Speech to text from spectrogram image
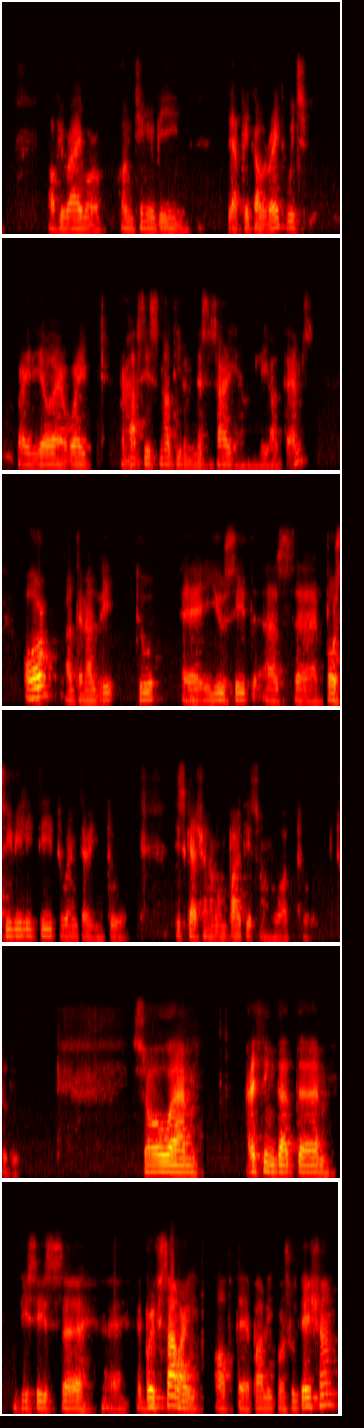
of Euribor continue being the applicable rate, which by the other way, perhaps is not even necessary in legal terms, or alternatively to uh, use it as a possibility to enter into discussion among parties on what to, to do. So um, I think that um, this is uh, a brief summary of the public consultation.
